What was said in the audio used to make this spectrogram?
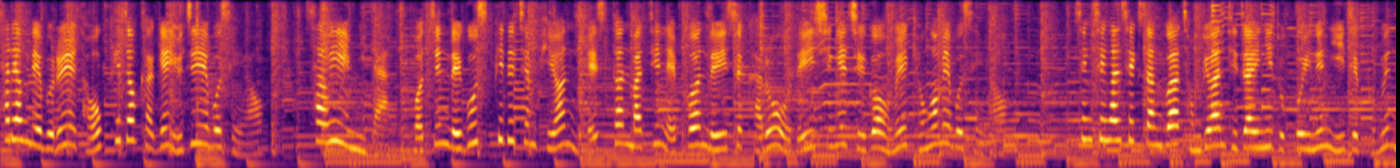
차량 내부를 더욱 쾌적하게 유지해보세요. 4위입니다. 멋진 레고 스피드 챔피언 에스턴 마틴 F1 레이스카로 레이싱의 즐거움을 경험해보세요. 생생한 색상과 정교한 디자인이 돋보이는 이 제품은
